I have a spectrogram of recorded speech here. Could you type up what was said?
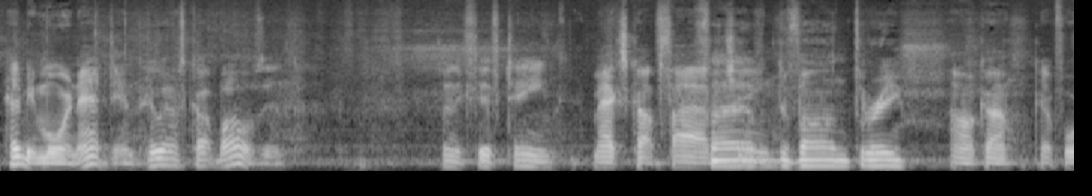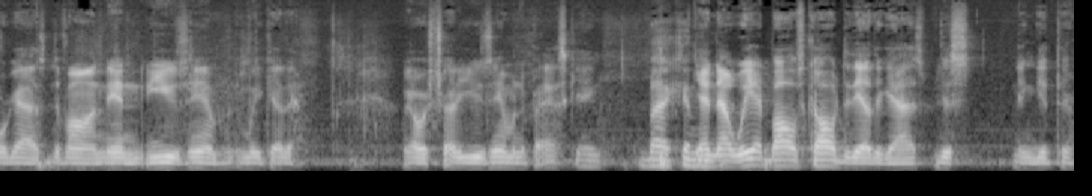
Had to be more than that then. Who else caught balls then? Only 15. Max caught five. Five, chain. Devon, three. Oh, okay. Got four guys. Devon and use him. And we got to. We always try to use him in the pass game. Back in, Yeah, no, we had balls called to the other guys. We just didn't get there.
